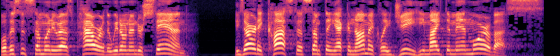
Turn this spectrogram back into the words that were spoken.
Well, this is someone who has power that we don't understand. He's already cost us something economically. Gee, he might demand more of us.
